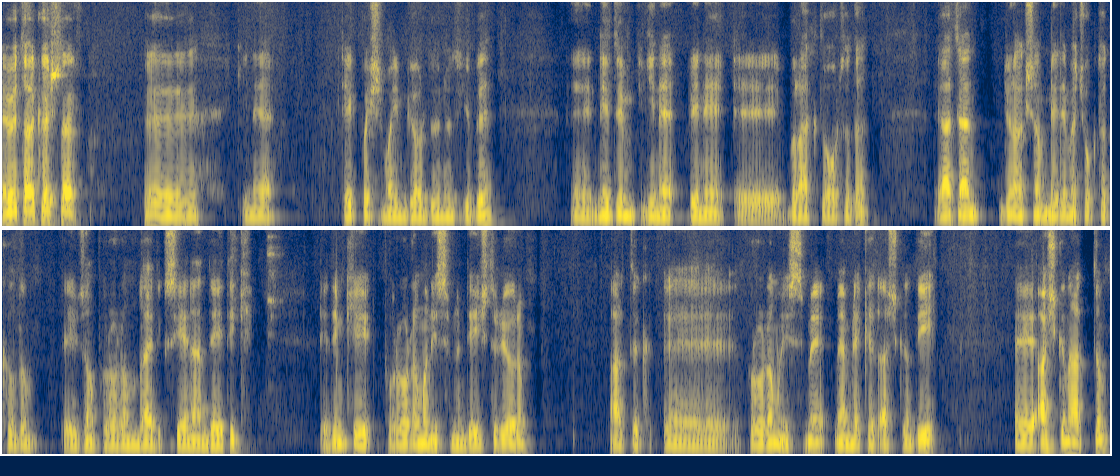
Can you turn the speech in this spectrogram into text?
Evet arkadaşlar, eee, yine tek başımayım gördüğünüz gibi. Eee, Nedim yine beni eee, bıraktı ortada. Zaten dün akşam Nedim'e çok takıldım. Televizyon programındaydık, CNN'deydik. Dedim ki programın ismini değiştiriyorum. Artık eee, programın ismi Memleket Aşkını değil. Eee aşkını attım,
